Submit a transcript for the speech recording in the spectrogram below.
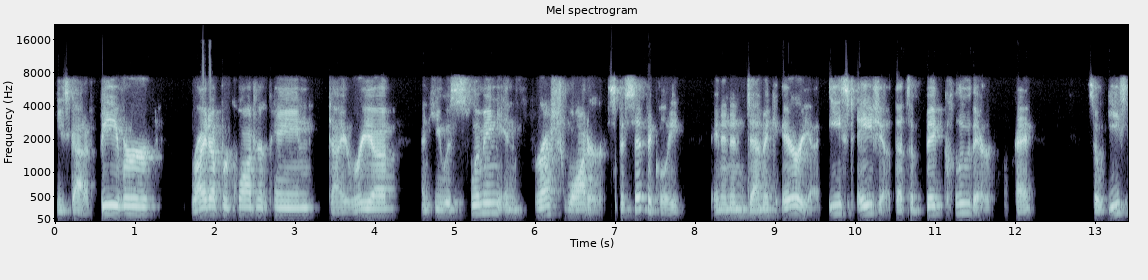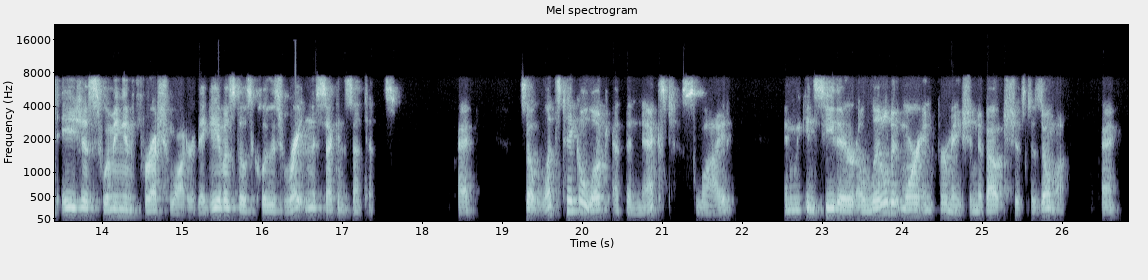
he's got a fever, right upper quadrant pain, diarrhea, and he was swimming in fresh water, specifically in an endemic area, East Asia. That's a big clue there. Okay, so East Asia swimming in fresh water. They gave us those clues right in the second sentence. Okay, so let's take a look at the next slide and we can see there a little bit more information about schistosoma. Okay,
